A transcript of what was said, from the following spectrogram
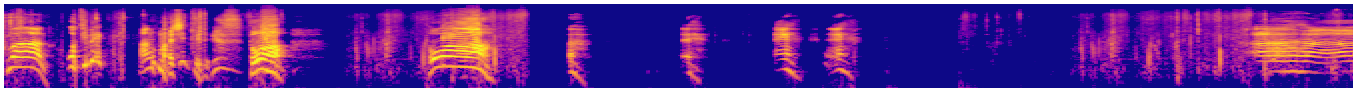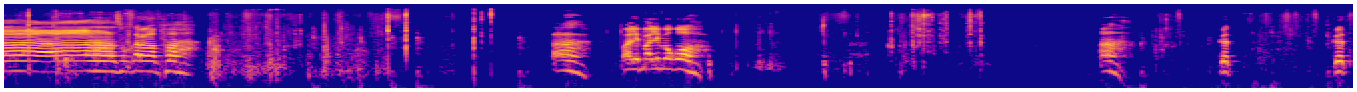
그만! 어티백! 항마시티. 도와! 도와! 아, 에, 에, 에. 아, 손가락 아파. 아, 빨리 빨리 먹어. 아, 끝, 끝.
